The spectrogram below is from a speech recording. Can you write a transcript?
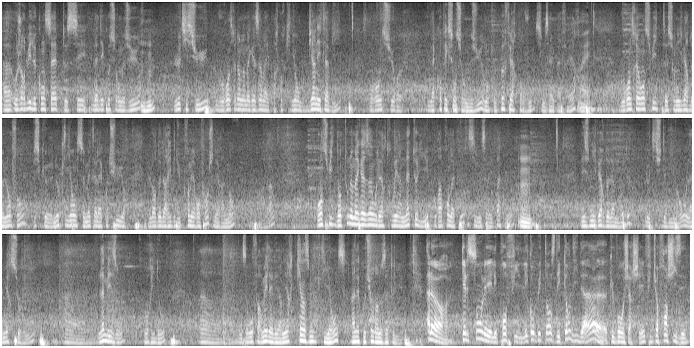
Euh, aujourd'hui le concept c'est la déco sur mesure, Mhm. le tissu. Vous rentrez dans le magasin avec parcours client bien établi. On rentre sur euh, la confection sur mesure, donc on peut faire pour vous si vous ne savez pas faire. Ouais. Vous rentrez ensuite sur l'univers de l'enfant, puisque nos clientes se mettent à la couture lors de l'arrivée du premier enfant, généralement. Voilà. Ensuite, dans tous nos magasins, vous allez retrouver un atelier pour apprendre à coudre, si vous ne savez pas coudre. Les univers de la mode, le tissu d'habillement, la mercerie, euh, la maison, au rideau. Euh, nous avons formé l'année dernière 15 000 clientes à la couture dans nos ateliers. Alors, quels sont les, les profils, les compétences des candidats euh, que vous recherchez, futurs franchisés?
